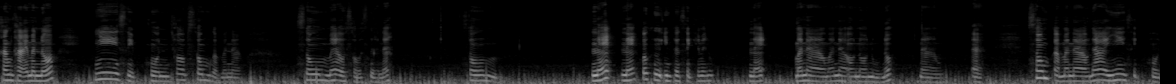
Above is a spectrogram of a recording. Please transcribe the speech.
ข้างท้ายมันเนาะยี่สิบคนชอบส้มกับมะนาว ส้มไม่เอาสอเสือนะ ส้ม และและก็คืออินเตอร์เซ็กใช่ไหมลูก และมะนาวมะนาวเอานอนหนูเนาะนาว อะ ส้มกับมะนาวได้ยี่สิบคน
